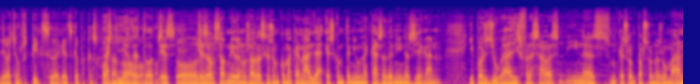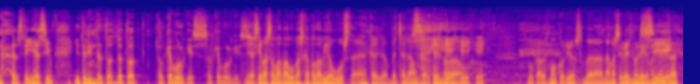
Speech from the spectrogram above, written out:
allà veig uns pits d'aquests que, que es posen Aquí hi ha no, de tot. És, sectors, és ja. el somni de nosaltres que som com a canalla, és com tenir una casa de nines gegant. I pots jugar a disfressar les nines, que són persones humanes, diguéssim, i tenim de tot, de tot, el que vulguis, el que vulguis. Mira, si vas al lavabo vas cap a la Via Augusta, eh? que veig allà un cartell no, del local, és molt curiós, de, de Massivell, Núria, que no sí, ha entrat.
